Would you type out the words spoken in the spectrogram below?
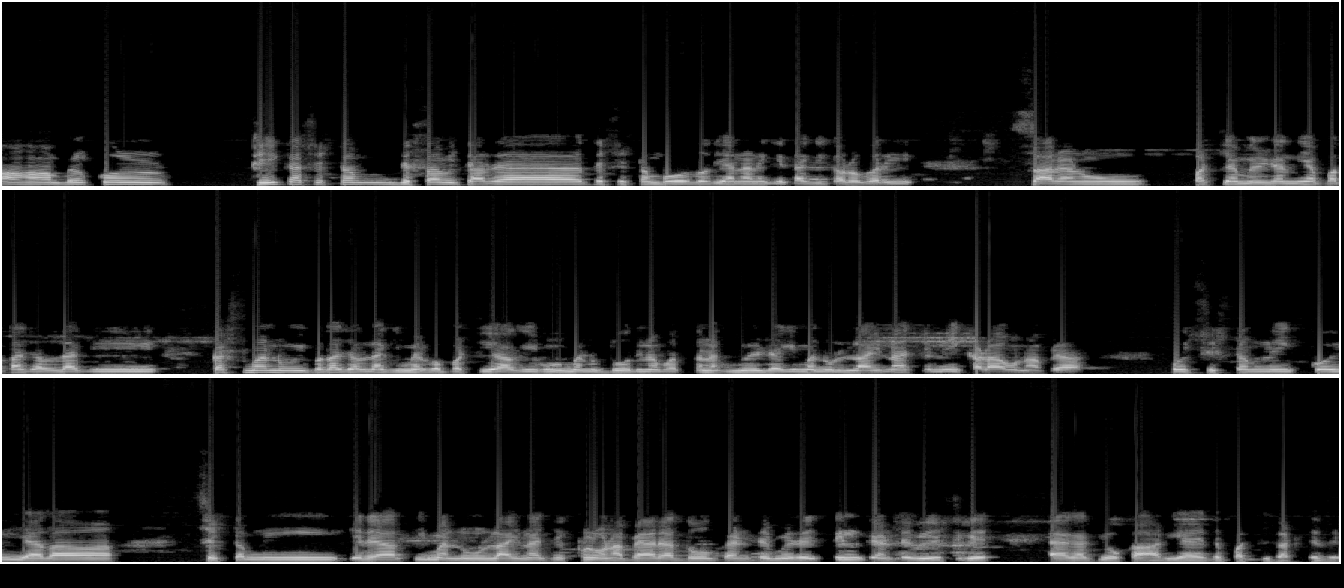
ਹਾਂ ਹਾਂ ਬਿਲਕੁਲ ਠੀਕ ਆ ਸਿਸਟਮ ਜਿਸ ਤਰ੍ਹਾਂ ਵੀ ਚੱਲ ਰਿਹਾ ਹੈ ਤੇ ਸਿਸਟਮ ਬਹੁਤ ਵਧੀਆ ਇਹਨਾਂ ਨੇ ਕੀਤਾ ਕਿ ਘਰੋਂ ਘਰੀ ਸਾਰਿਆਂ ਨੂੰ ਪਰਚੀਆਂ ਮਿਲ ਜਾਂਦੀਆਂ। ਪਤਾ ਚੱਲਦਾ ਕਿ ਕਸਟਮਰ ਨੂੰ ਵੀ ਪਤਾ ਚੱਲਦਾ ਕਿ ਮੇਰੇ ਕੋਲ ਪਰਚੀ ਆ ਗਈ, ਹੁਣ ਮੈਨੂੰ ਦੋ ਦਿਨਾਂ ਬਾਅਦ ਕਣਕ ਮਿਲ ਜਾਏਗੀ। ਮੈਨੂੰ ਲਾਈਨਾਂ 'ਚ ਨਹੀਂ ਖੜਾ ਹੋਣਾ ਪਿਆ। ਕੋਈ ਸਿਸਟਮ ਨਹੀਂ, ਕੋਈ ਜ਼ਿਆਦਾ ਸਿਸਟਮ ਨਹੀਂ ਰਿਹਾ ਕਿ ਮੈਨੂੰ ਲਾਈਨਾਂ 'ਚ ਖਲੋਣਾ ਪੈ ਰਿਹਾ। 2 ਘੰਟੇ ਮੇਰੇ 3 ਘੰਟੇ ਵੇਸਟ ਗਏ। ਹੈਗਾ ਕਿ ਉਹ ਘਰ ਹੀ ਆਏ ਤੇ ਪਰਚੀ ਕੱਟ ਕੇ ਦੇ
